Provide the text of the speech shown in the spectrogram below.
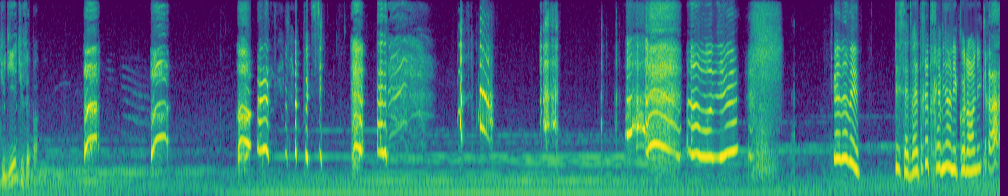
Tu dis et tu fais pas. ça te va très très bien les collants en lycra.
